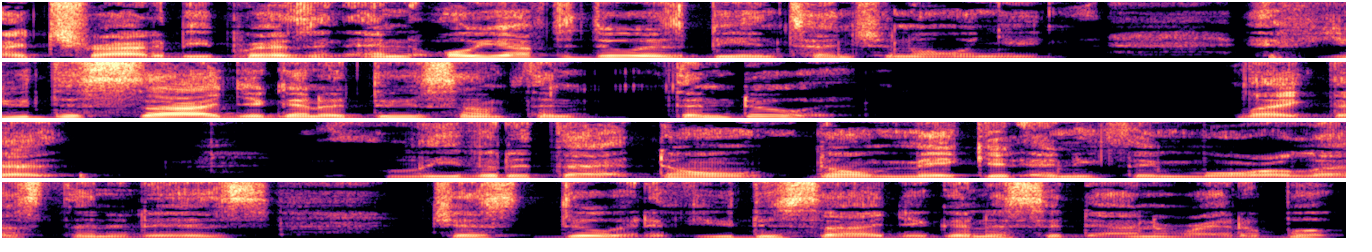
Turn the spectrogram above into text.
I try to be present, and all you have to do is be intentional. When you, if you decide you're going to do something, then do it. Like that, leave it at that. Don't, don't make it anything more or less than it is. Just do it. If you decide you're going to sit down and write a book,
